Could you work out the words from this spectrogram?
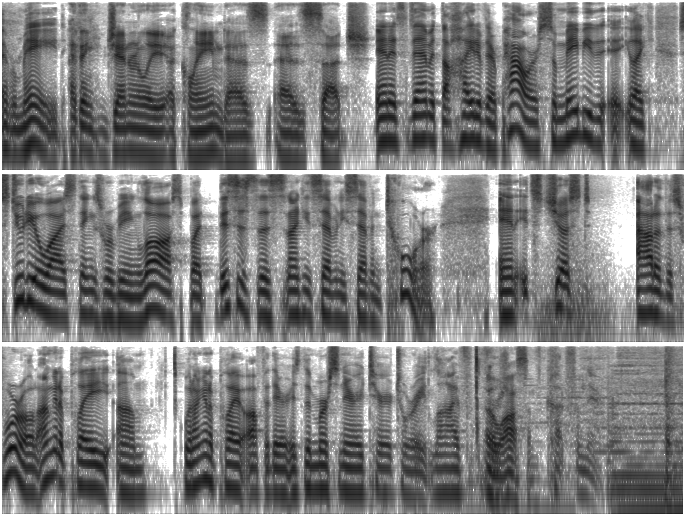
ever made. I think generally acclaimed as as such. And it's them at the height of their power. So maybe, the, like studio wise, things were being lost, but this is this 1977 tour, and it's just out of this world. I'm going to play. Um, what I'm going to play off of there is the Mercenary Territory live. Oh, awesome. Cut from there.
